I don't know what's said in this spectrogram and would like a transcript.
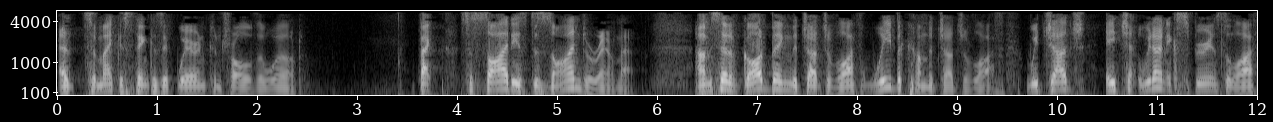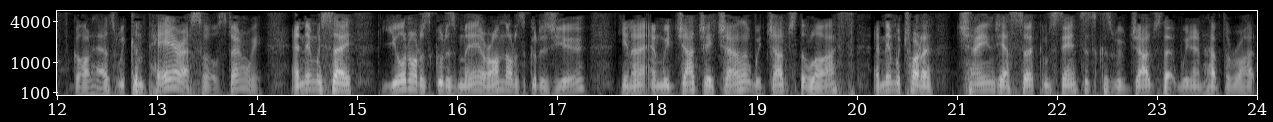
uh, to make us think as if we're in control of the world. In fact, society is designed around that. Um, instead of God being the judge of life, we become the judge of life. We judge each. We don't experience the life God has. We compare ourselves, don't we? And then we say, "You're not as good as me," or "I'm not as good as you," you know. And we judge each other. We judge the life, and then we try to change our circumstances because we've judged that we don't have the right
